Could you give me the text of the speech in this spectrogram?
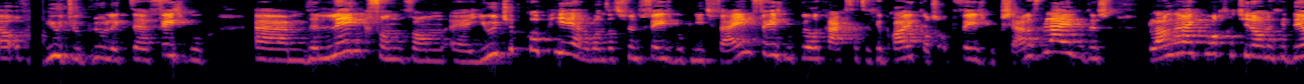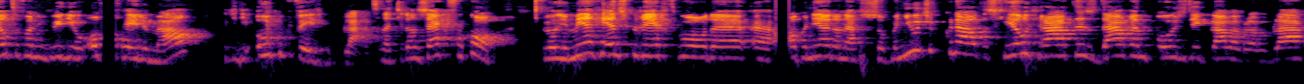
uh, of YouTube bedoel ik, de Facebook, um, de link van, van uh, YouTube kopiëren, want dat vindt Facebook niet fijn. Facebook wil graag dat de gebruikers op Facebook zelf blijven. Dus belangrijk wordt dat je dan een gedeelte van die video of helemaal, dat je die ook op Facebook plaatst. En dat je dan zegt van, goh, wil je meer geïnspireerd worden? Abonneer dan even op mijn YouTube kanaal. Het is heel gratis. Daarin post ik bla bla bla bla.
